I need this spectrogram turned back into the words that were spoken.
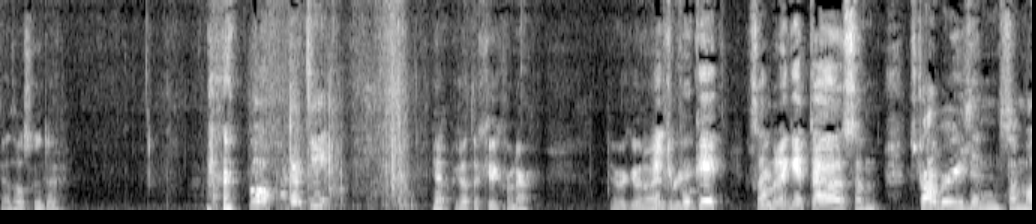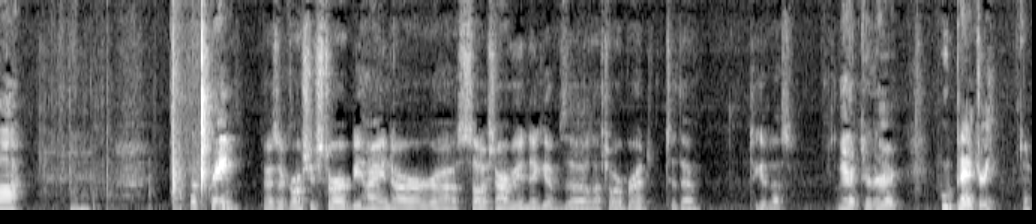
Yeah, that was good day. Oh, I got a cake. Yeah, we got the cake from there. Were giving away Angel free. cake. So I'm gonna get uh, some strawberries and some uh, Mm-hmm. whipped cream. There's a grocery store behind our uh, Salvation Army, and they give the leftover bread to them to give us. Yeah, to their food pantry. Okay.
